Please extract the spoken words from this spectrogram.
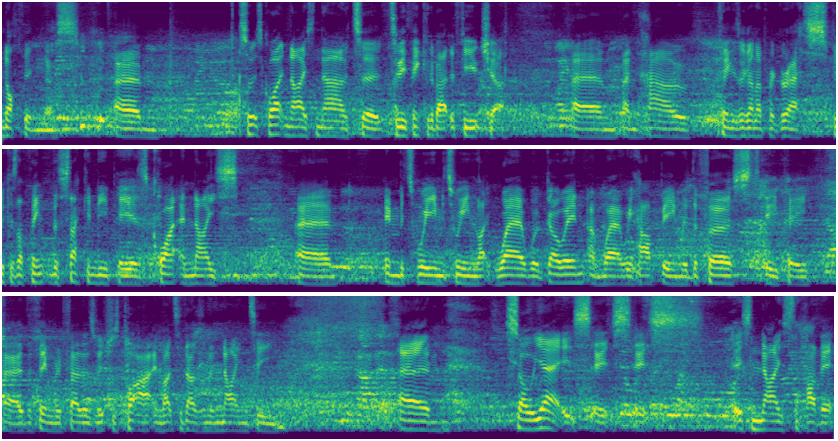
nothingness. Um, so it's quite nice now to, to be thinking about the future um, and how things are going to progress because I think the second EP is quite a nice um, in between between like where we're going and where we have been with the first EP, uh, the thing with feathers, which was put out in like 2019. Um, so yeah, it's it's it's it's nice to have it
